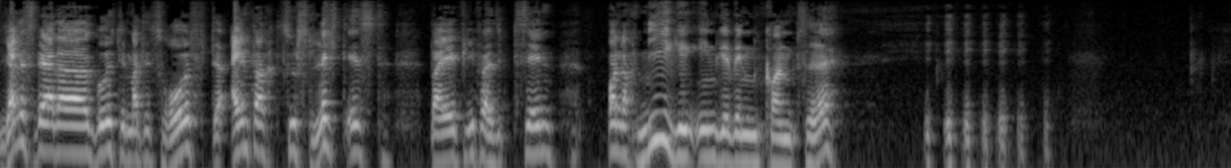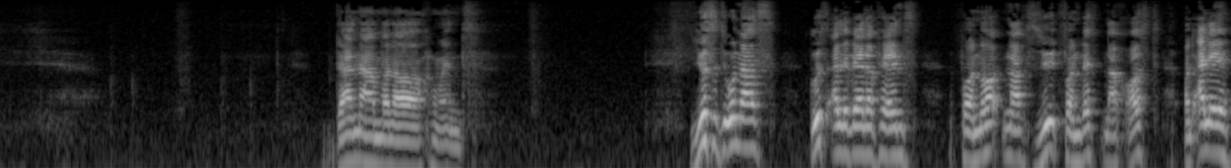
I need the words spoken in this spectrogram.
Jannis Werder grüßt den Mathis Rolf, der einfach zu schlecht ist bei FIFA 17 und noch nie gegen ihn gewinnen konnte. Dann haben wir noch, Moment. Justus Jonas grüßt alle Werder-Fans von Nord nach Süd, von West nach Ost und alle,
